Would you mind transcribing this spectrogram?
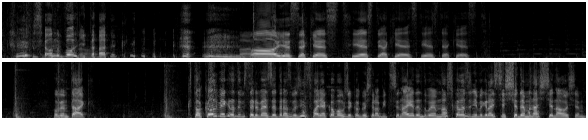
Że on Więc woli, no. tak. Tak, O, no. jest jak jest. Jest jak jest. Jest jak jest. Powiem tak. Ktokolwiek na tym serwerze teraz będzie swaniakował, że kogoś robi 3 na 1, to powiem, no szkoda, że nie wygraliście 17 na 8.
